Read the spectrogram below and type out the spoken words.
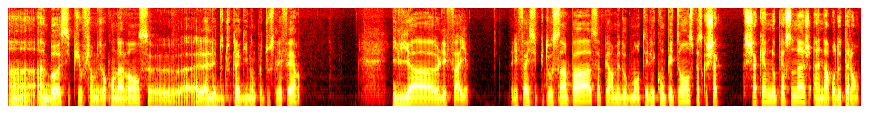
un, boss. Et puis au fur et à mesure qu'on avance, à l'aide de toute la guilde, on peut tous les faire. Il y a les failles. Les failles, c'est plutôt sympa, ça permet d'augmenter les compétences parce que chacun de nos personnages a un arbre de talent.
